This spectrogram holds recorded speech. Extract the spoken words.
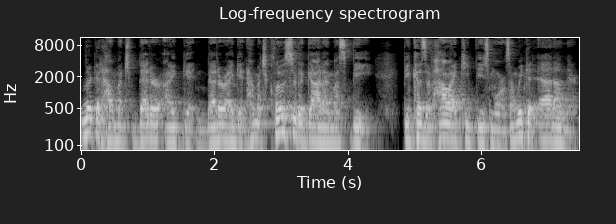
look at how much better I get and better I get, how much closer to God I must be because of how I keep these morals. And we could add on there.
